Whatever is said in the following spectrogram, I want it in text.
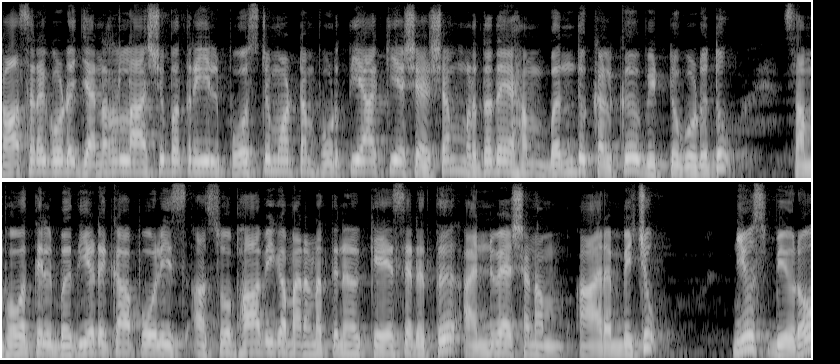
കാസർഗോഡ് ജനറൽ ആശുപത്രിയിൽ പോസ്റ്റ്മോർട്ടം പൂർത്തിയാക്കിയ ശേഷം മൃതദേഹം ബന്ധുക്കൾക്ക് വിട്ടുകൊടുത്തു. സംഭവത്തിൽ ബദിയടുക്ക പോലീസ് അസ്വാഭാവിക മരണത്തിന് കേസെടുത്ത് അന്വേഷണം ആരംഭിച്ചു. ന്യൂസ് ബ്യൂറോ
